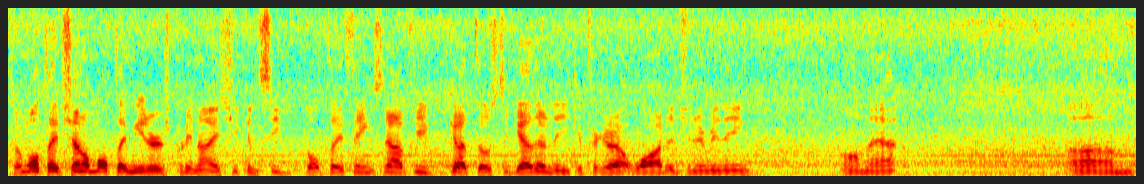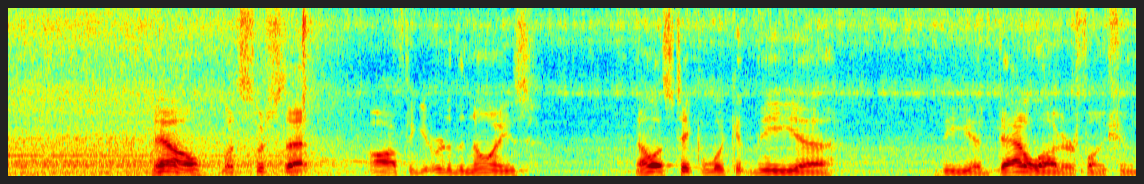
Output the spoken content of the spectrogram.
so multi-channel multimeter is pretty nice. You can see multi things. Now if you got those together, and then you can figure out wattage and everything on that. Um, now, let's switch that off to get rid of the noise. Now let's take a look at the, uh, the uh, data logger function.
